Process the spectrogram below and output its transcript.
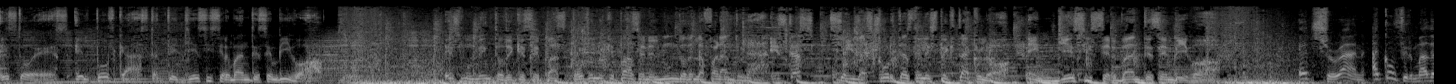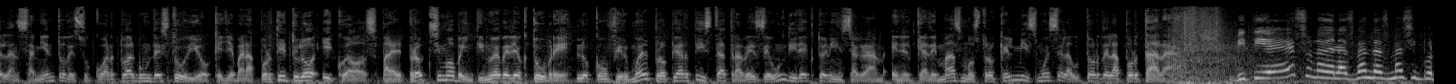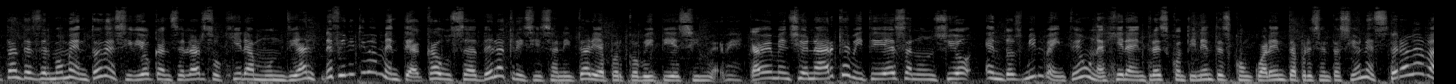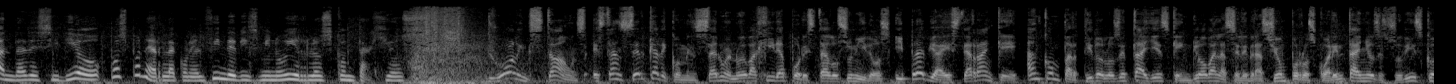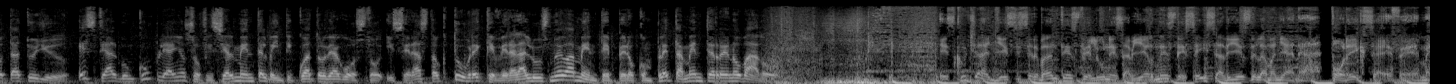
Esto es el podcast de Jesse Cervantes en vivo. Es momento de que sepas todo lo que pasa en el mundo de la farándula. Estas son las cortas del espectáculo en Jesse Cervantes en vivo. Ed Sheeran ha confirmado el lanzamiento de su cuarto álbum de estudio, que llevará por título Equals, para el próximo 29 de octubre. Lo confirmó el propio artista a través de un directo en Instagram, en el que además mostró que él mismo es el autor de la portada. BTS, una de las bandas más importantes del momento, decidió cancelar su gira mundial, definitivamente a causa de la crisis sanitaria por COVID-19. Cabe mencionar que BTS anunció en 2020 una gira en tres continentes con 40 presentaciones, pero la banda decidió posponerla con el fin de disminuir los contagios. The Rolling Stones están cerca de comenzar una nueva gira por Estados Unidos y previo a este arranque han compartido los detalles que engloban la celebración por los 40 años de su disco Tattoo You. Este álbum cumple años oficialmente el 24 de agosto y será hasta octubre que verá la luz nuevamente pero completamente renovado. Escucha a Jesse Cervantes de lunes a viernes de 6 a 10 de la mañana por Exa FM.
